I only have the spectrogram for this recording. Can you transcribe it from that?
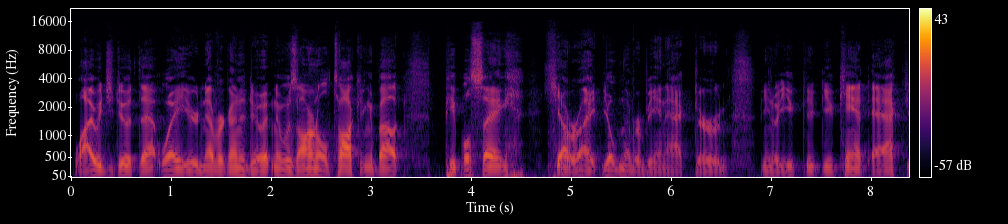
why would you do it that way? You're never going to do it. And it was arnold talking about people saying yeah right you'll never be an actor. And you know you you can't act.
